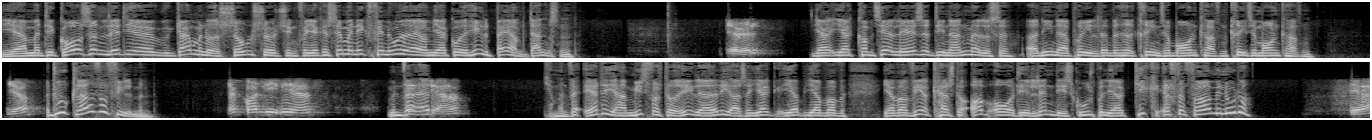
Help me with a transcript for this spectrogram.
Ja, men det går sådan lidt, jeg er i gang med noget soul-searching, for jeg kan simpelthen ikke finde ud af, om jeg er gået helt bag om dansen. Ja vel. Jeg, jeg kom til at læse din anmeldelse af 9. april, den der hedder Krigen til morgenkaffen, Krig til morgenkaffen. Ja, Og du er glad for filmen. jeg kan godt lide den, ja. Men hvad er, stjerner. jamen, hvad er det, jeg har misforstået helt ærligt? Altså, jeg, jeg, jeg, var, jeg var ved at kaste op over det elendige skuespil. Jeg gik efter 40 minutter. Ja.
